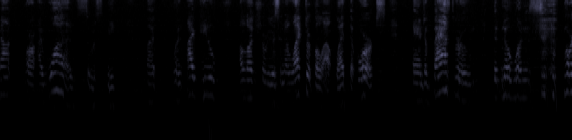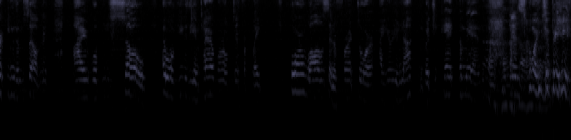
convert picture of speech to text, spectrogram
not where I was, so to speak, but when I view a luxury as an electrical outlet that works and a bathroom that no one is parking themselves in, I will be so, I will view the entire world differently. Four walls and a front door, I hear you knocking, but you can't come in, it's going to be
